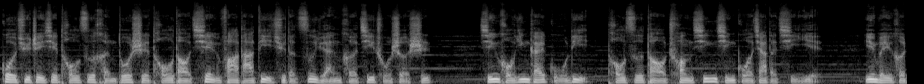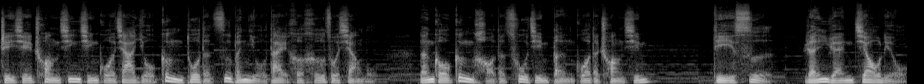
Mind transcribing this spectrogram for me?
过去这些投资很多是投到欠发达地区的资源和基础设施，今后应该鼓励投资到创新型国家的企业，因为和这些创新型国家有更多的资本纽带和合作项目，能够更好地促进本国的创新。第四，人员交流，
